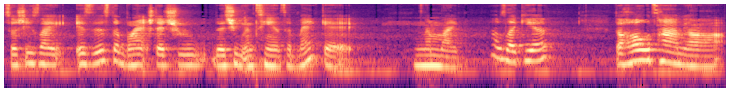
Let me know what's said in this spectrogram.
So she's like, "Is this the branch that you that you intend to bank at?" And I'm like, I was like, "Yeah." The whole time, y'all,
